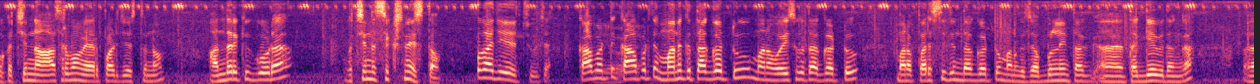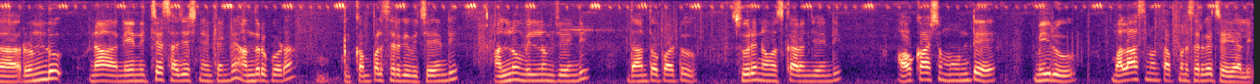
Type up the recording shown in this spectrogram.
ఒక చిన్న ఆశ్రమం ఏర్పాటు చేస్తున్నాం. అందరికీ కూడా ఒక చిన్న శిక్షణ ఇస్తాం. యోగా చేయొచ్చు. కాబట్టి కాకపోతే మనకు తగ్గట్టు మన వయసుకు తగ్గట్టు మన పరిస్థితిని తగ్గట్టు మనకు జబ్బుల్ని తగ్గ తగ్గే విధంగా రెండు నా నేను ఇచ్చే సజెషన్ ఏంటంటే అందరూ కూడా కంపల్సరీగా ఇవి చేయండి అల్లం విల్లం చేయండి దాంతోపాటు సూర్య నమస్కారం చేయండి. అవకాశం ఉంటే మీరు మలాసనం తప్పనిసరిగా చేయాలి.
